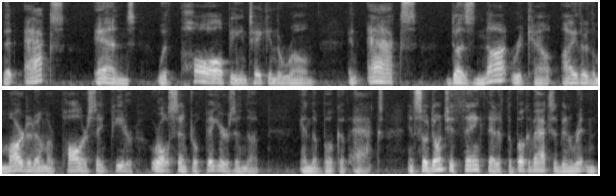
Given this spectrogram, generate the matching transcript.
that Acts ends with Paul being taken to Rome. And Acts does not recount either the martyrdom of Paul or St. Peter, who are all central figures in the, in the book of Acts. And so, don't you think that if the book of Acts had been written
